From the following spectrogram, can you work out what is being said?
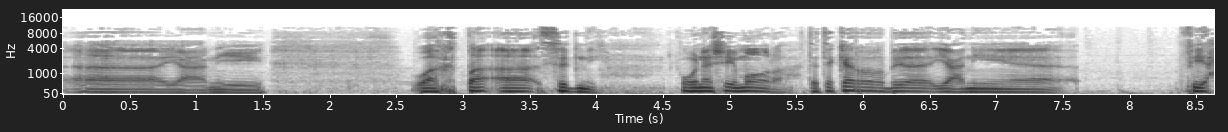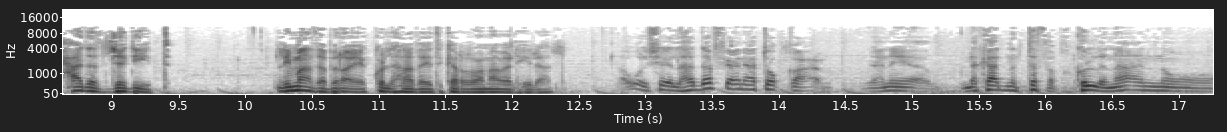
آه يعني واخطاء سيدني. ونشيمورا تتكرر يعني آه، في حدث جديد. لماذا برأيك كل هذا يتكرر أمام الهلال؟ أول شيء الهدف يعني أتوقع يعني نكاد نتفق كلنا إنه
